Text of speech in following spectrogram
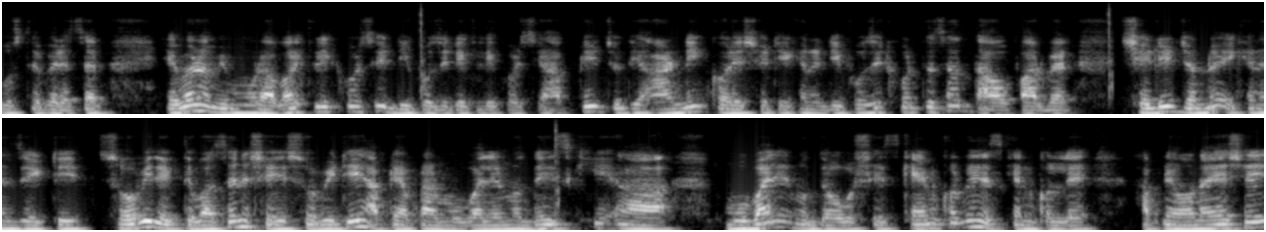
বুঝতে পেরেছেন। এবার আমি মোর আবার ক্লিক করছি ডিপোজিটে ক্লিক করছি। আপনি যদি আর্নিং করে সেটি এখানে ডিপোজিট করতে চান, তাও পারবেন। সেটির জন্য এখানে যে একটি ছবি দেখতে পাচ্ছেন, সেই ছবিটি আপনি আপনার মোবাইলের মধ্যে মোবাইলের মধ্যে অবশ্যই স্ক্যান করবেন। স্ক্যান করলে আপনি অনায়াসেই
